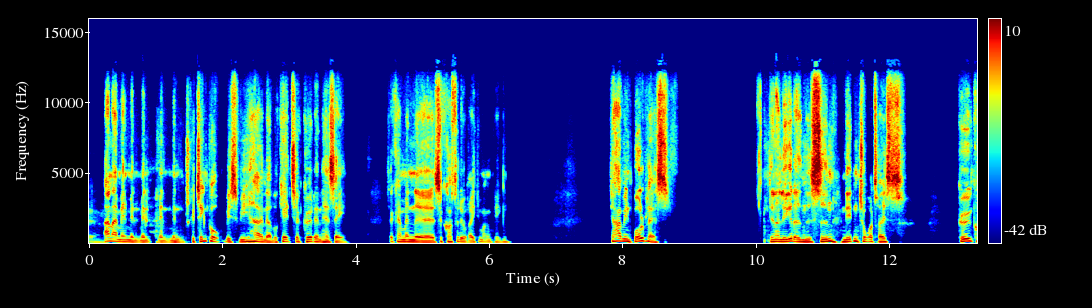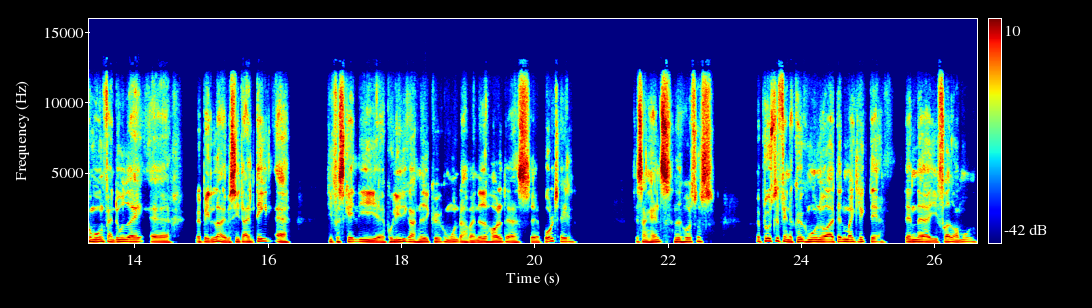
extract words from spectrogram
Øh, Nej, nej, men, men, men, men, men skal tænke på, hvis vi har en advokat til at køre den her sag, så, kan man, øh, så koster det jo rigtig mange penge. Så har vi en bålplads. Den har ligget dernede siden 1962. Køge Kommune fandt ud af øh, med billeder, jeg vil sige, der er en del af de forskellige øh, politikere nede i Køge Kommune, der har været nede og holde deres øh, båltale til Sankt Hans nede hos os. Men pludselig finder Køge Kommune ud af, at den må ikke ligge der. Den er i fred område.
